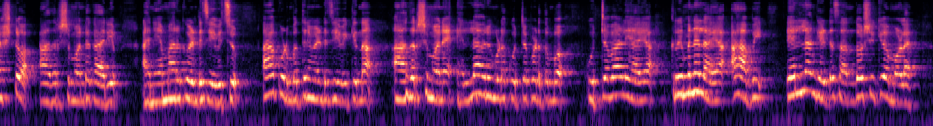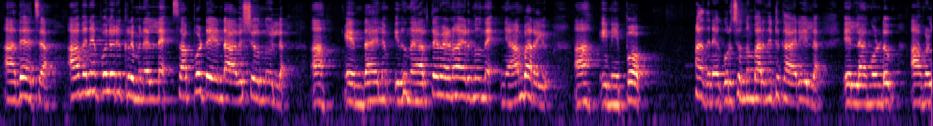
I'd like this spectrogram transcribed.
കഷ്ടമാ ആദർശമോന്റെ കാര്യം. അനിയന്മാർക്ക് വേണ്ടി ജീവിച്ചു. ആ കുടുംബത്തിന് വേണ്ടി ജീവിക്കുന്ന ആദർശമോനെ എല്ലാവരും കൂടെ കുറ്റപ്പെടുത്തുമ്പോൾ കുറ്റവാളിയായ ക്രിമിനലായ ആ അബി എല്ലാം കേട്ട് സന്തോഷിക്കുക മോളെ. അതെ അച്ഛാ അവനെ പോലെ ഒരു ക്രിമിനലിനെ സപ്പോർട്ട് ചെയ്യേണ്ട ആവശ്യമൊന്നുമില്ല. ആ എന്തായാലും ഇത് നേരത്തെ വേണമായിരുന്നു എന്നേ ഞാൻ പറയൂ. ആ ഇനിയിപ്പോൾ അതിനെക്കുറിച്ചൊന്നും പറഞ്ഞിട്ട് കാര്യമില്ല. എല്ലാം കൊണ്ടും അവൾ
